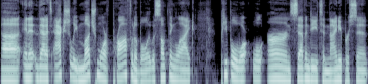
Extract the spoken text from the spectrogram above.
Uh, and it, that it's actually much more profitable. It was something like people will, will earn 70 to 90%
